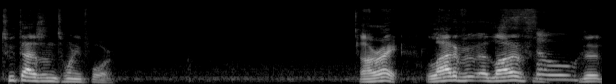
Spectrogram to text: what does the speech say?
2024. All right. A lot of a lot of So- the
